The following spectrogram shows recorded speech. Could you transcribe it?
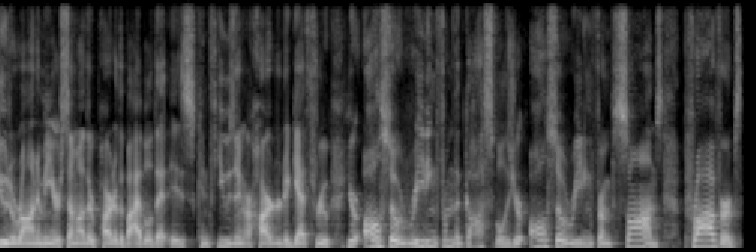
Deuteronomy or some other part of the Bible that is confusing confusing or harder to get through, you're also reading from the Gospels. You're also reading from Psalms, Proverbs,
